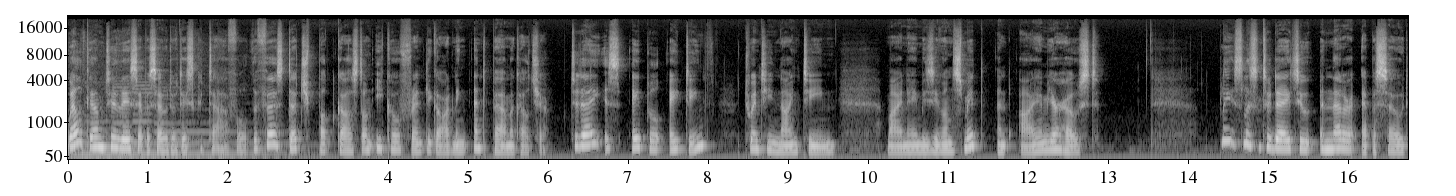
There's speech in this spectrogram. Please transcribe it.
Welcome to this episode of Discutafel, the first Dutch podcast on eco friendly gardening and permaculture. Today is April 18th, 2019. My name is Ivan Smit and I am your host. Please listen today to another episode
